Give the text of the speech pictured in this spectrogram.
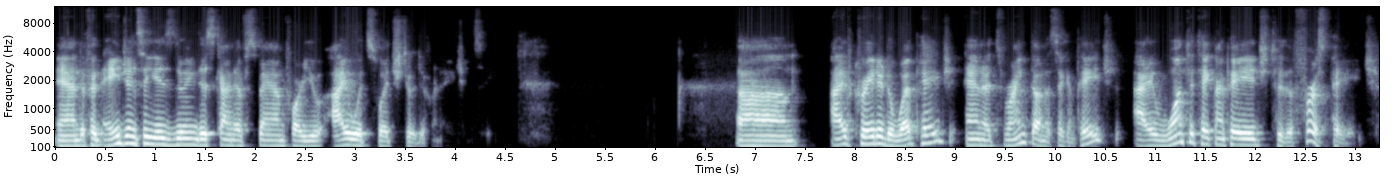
And if an agency is doing this kind of spam for you, I would switch to a different agency. Um, I've created a web page, and it's ranked on the second page. I want to take my page to the first page.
